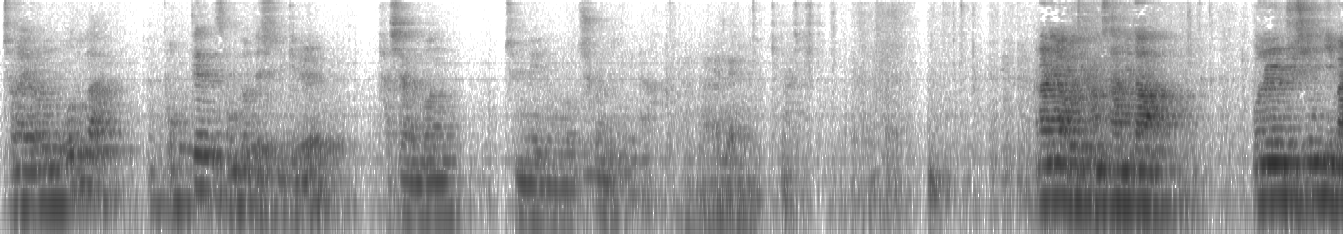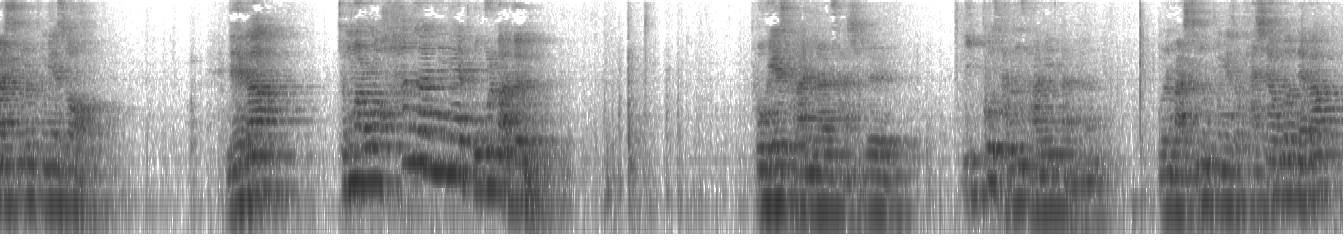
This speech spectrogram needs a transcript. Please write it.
저나 여러분 모두가 복된 성도 있기를 다시 한번 주님의 이름으로 축원드립니다. 하나님 아버지 감사합니다. 오늘 주신 이 말씀을 통해서 내가 정말로 하나님의 복을 받은 복의 사람이라는 사실을 잊고 사는 사람이 있다면 오늘 말씀을 통해서 다시 한번 내가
